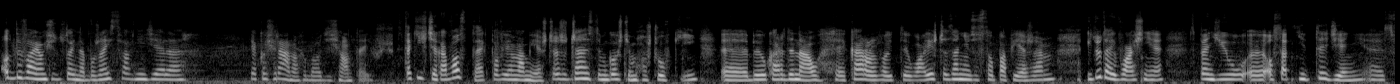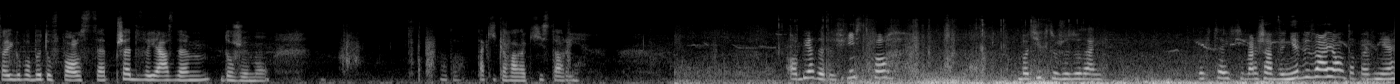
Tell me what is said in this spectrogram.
Odbywają się tutaj nabożeństwa w niedzielę. Jakoś rano, chyba o 10 już. Z takich ciekawostek powiem Wam jeszcze, że częstym gościem Choszczówki był kardynał Karol Wojtyła, jeszcze zanim został papieżem. I tutaj właśnie spędził ostatni tydzień swojego pobytu w Polsce przed wyjazdem do Rzymu. No to taki kawałek historii. Obiady to świństwo, bo ci, którzy tutaj w tych części Warszawy nie bywają, to pewnie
